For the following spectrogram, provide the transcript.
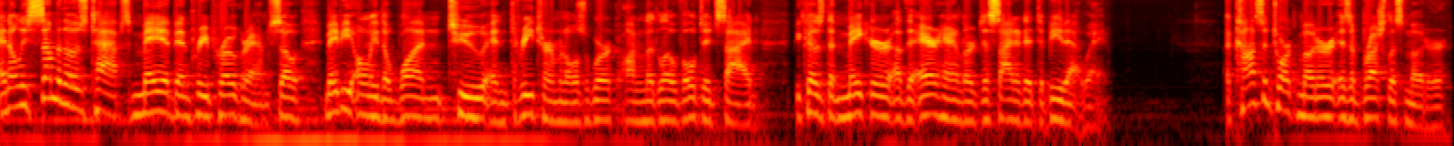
And only some of those taps may have been pre-programmed. So maybe only the one, two, and three terminals work on the low voltage side because the maker of the air handler decided it to be that way. A constant torque motor is a brushless motor,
